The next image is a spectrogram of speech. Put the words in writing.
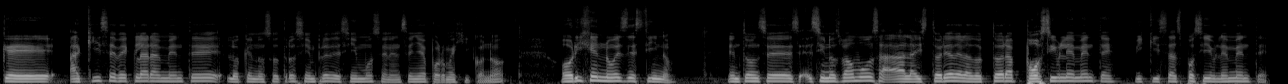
que aquí se ve claramente lo que nosotros siempre decimos en Enseña por México, ¿no? Origen no es destino. Entonces, si nos vamos a la historia de la doctora, posiblemente, y quizás posiblemente,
